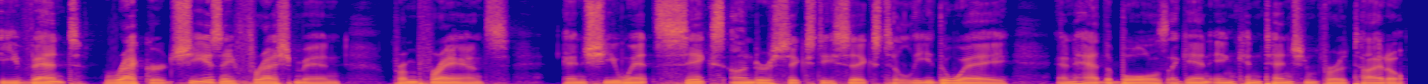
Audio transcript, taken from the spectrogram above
event record. She is a freshman from France, and she went six under 66 to lead the way and had the Bulls again in contention for a title.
